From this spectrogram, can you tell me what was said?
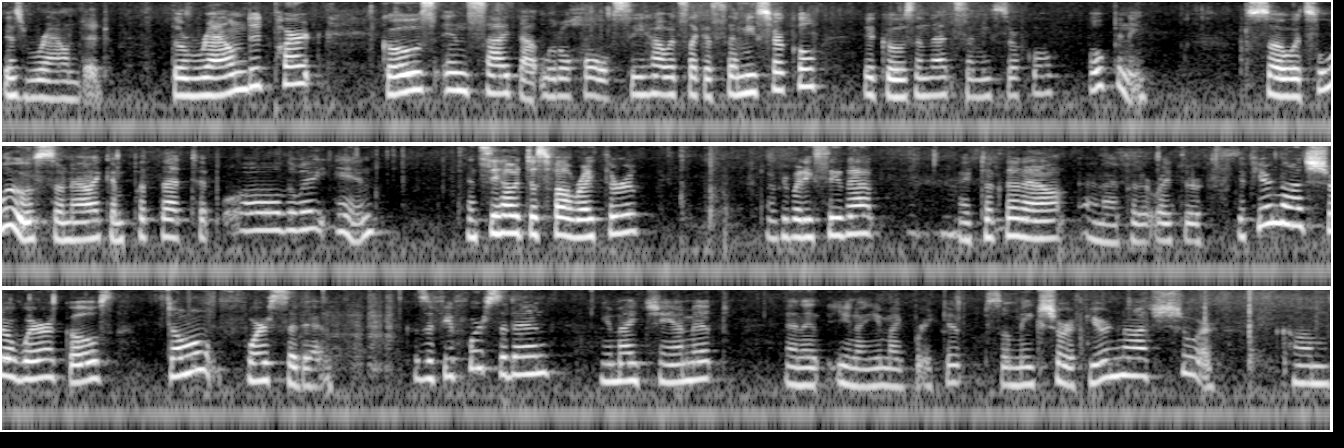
is rounded. The rounded part goes inside that little hole. See how it's like a semicircle? It goes in that semicircle opening. So it's loose, so now I can put that tip all the way in. And see how it just fell right through? Everybody see that? Mm-hmm. I took that out and I put it right through. If you're not sure where it goes, don't force it in. Because if you force it in, you might jam it and it, you know, you might break it. So make sure if you're not sure, come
